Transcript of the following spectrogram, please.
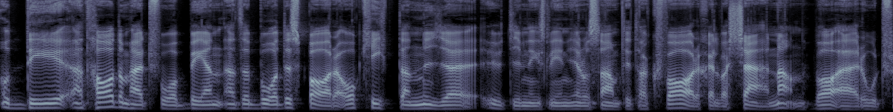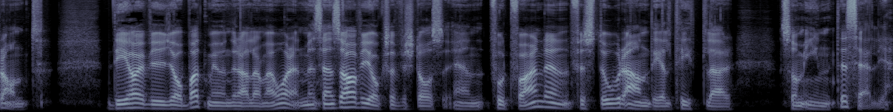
och det, att ha de här två ben, alltså både spara och hitta nya utgivningslinjer och samtidigt ha kvar själva kärnan. Vad är ordfront? Det har vi jobbat med under alla de här åren. Men sen så har vi också förstås en, fortfarande en för stor andel titlar som inte säljer.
